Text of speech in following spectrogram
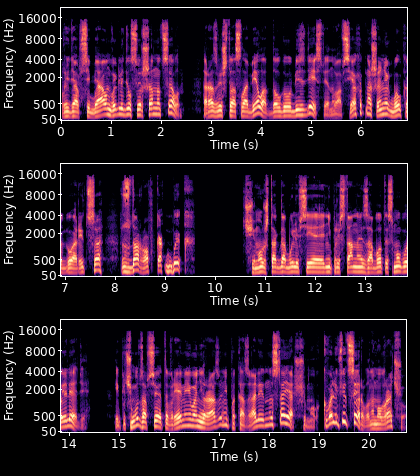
Придя в себя, он выглядел совершенно целым, разве что ослабел от долгого бездействия, но во всех отношениях был, как говорится, здоров как бык. К чему же тогда были все непрестанные заботы смуглой леди? И почему за все это время его ни разу не показали настоящему, квалифицированному врачу?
